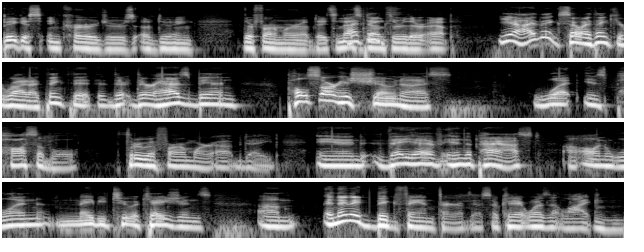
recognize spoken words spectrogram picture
biggest encouragers of doing their firmware updates, and that's done think through their app. Yeah, I think so. I think you're right. I think that there there has been Pulsar has shown us what is possible through a firmware update, and they have in the past uh, on one maybe two occasions. Um, and they made big fanfare of this. Okay, it wasn't like mm-hmm.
